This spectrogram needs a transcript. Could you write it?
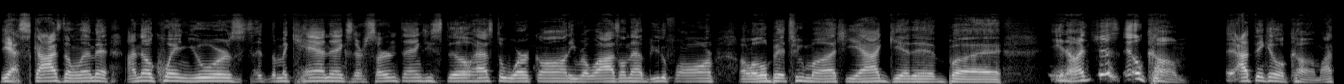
yeah, sky's the limit. I know Quinn Ewers, the mechanics, there's certain things he still has to work on. He relies on that beautiful arm a little bit too much. Yeah, I get it. But, you know, it just, it'll come. I think it'll come. I,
